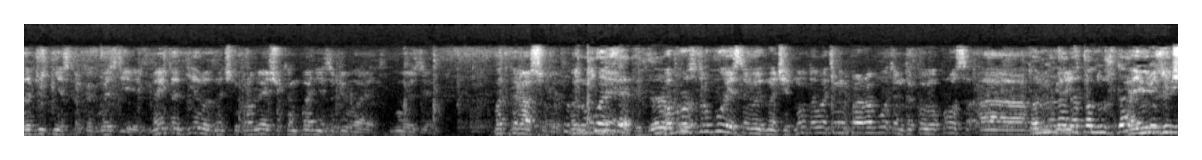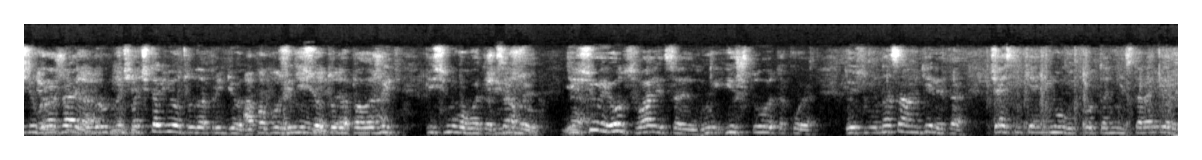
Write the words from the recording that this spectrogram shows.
забить несколько гвоздей. На это дело, значит, управляющая компания забивает гвозди. Подкрашивают, Тут другой подменяют. запись, да? Вопрос другой, если вы, значит, ну давайте мы проработаем такой вопрос, а Там надо понуждать, а люди юридически, угрожают да, и другим, значит, почтальон туда придет, А принесет туда да. положить письмо в этот Через самый, суд, и да. все, и он свалится, ну и что такое? То есть ну, на самом деле это частники, они могут, вот они староверы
